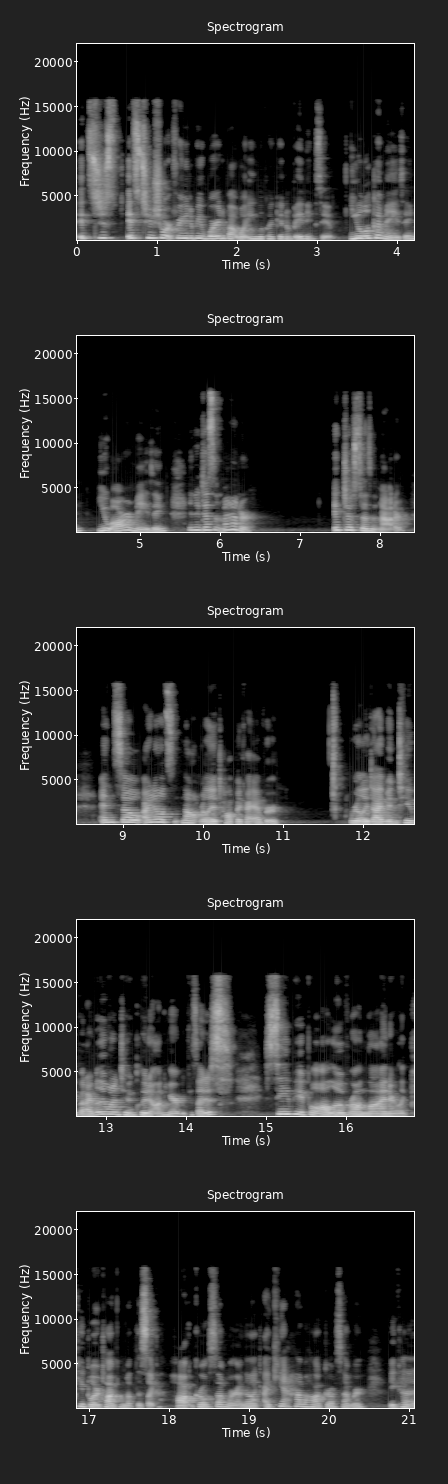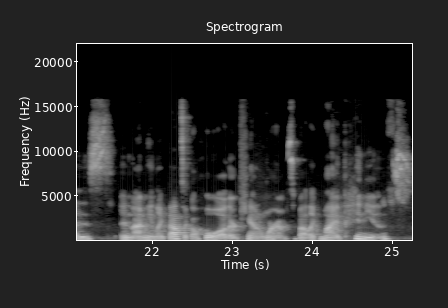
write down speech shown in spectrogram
it's just it's too short for you to be worried about what you look like in a bathing suit. You look amazing. You are amazing and it doesn't matter. It just doesn't matter. And so I know it's not really a topic I ever really dive into, but I really wanted to include it on here because I just see people all over online or like people are talking about this like hot girl summer and they're like, I can't have a hot girl summer because, and I mean, like that's like a whole other can of worms about like my opinions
